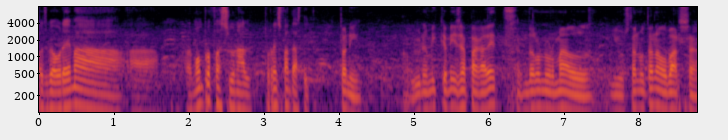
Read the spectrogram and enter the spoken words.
els veurem a, a, al món professional. Torneig fantàstic. Toni, avui una mica més apagadet de lo normal i ho està notant el Barça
